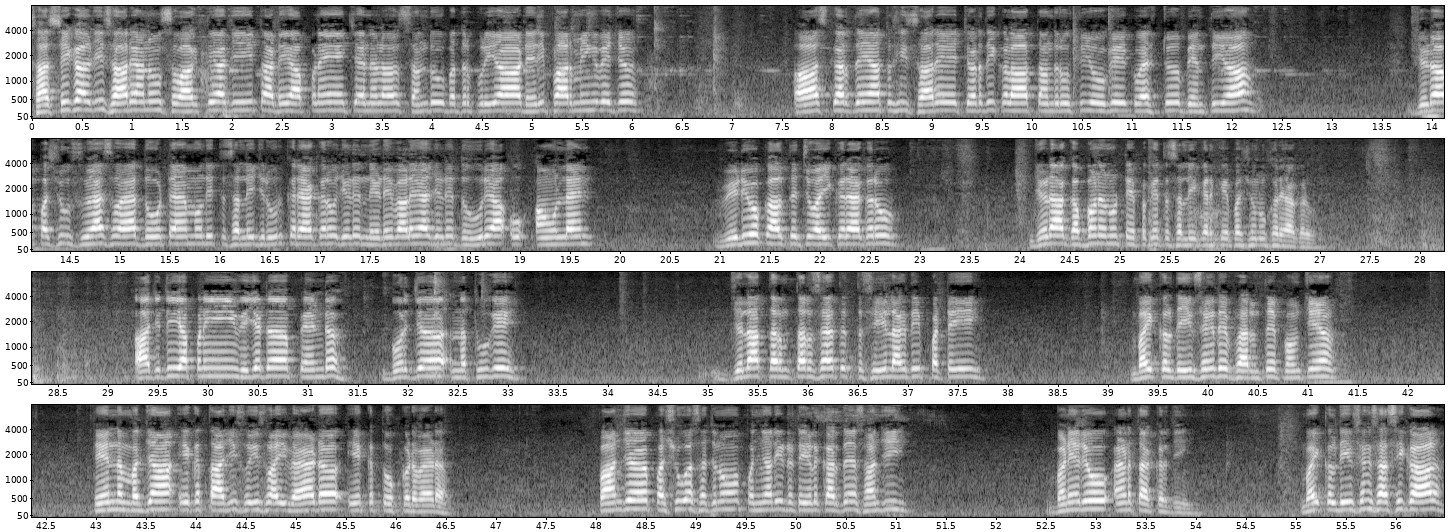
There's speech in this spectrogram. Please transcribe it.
ਸਤਿ ਸ਼੍ਰੀ ਅਕਾਲ ਜੀ ਸਾਰਿਆਂ ਨੂੰ, ਸਵਾਗਤ ਹੈ ਜੀ ਤੁਹਾਡੇ ਆਪਣੇ channel Sandhu Badarpuria dairy farming ਵਿੱਚ। ਆਸ ਕਰਦੇ ਆ ਤੁਸੀਂ ਸਾਰੇ ਚੜ੍ਹਦੀ ਕਲਾ, ਤੰਦਰੁਸਤੀ ਹੋਗੇ ਰਿਕਵੈਸਟ ਬੇਨਤੀ ਆ। ਜਿਹੜਾ ਪਸ਼ੂ ਸੋਇਆ ਸੋਇਆ ਦੋ ਟਾਈਮ ਉਹਦੀ ਤਸੱਲੀ ਜ਼ਰੂਰ ਕਰਿਆ ਕਰੋ, ਜਿਹੜੇ ਨੇੜੇ ਵਾਲੇ ਆ, ਜਿਹੜੇ ਦੂਰ ਆ, ਉਹ ਆਨਲਾਈਨ ਵੀਡੀਓ ਕਾਲ ਤੇ ਚਵਾਈ ਕਰਿਆ ਕਰੋ। ਜਿਹੜਾ ਗੱਬਣ ਉਹਨੂੰ ਟਿੱਪ ਕੇ ਤਸੱਲੀ ਕਰਕੇ ਪਸ਼ੂ ਨੂੰ ਖਰਿਆ ਕਰੋ। ਅੱਜ ਦੀ ਆਪਣੀ ਵਿਜ਼ਿਟ ਪਿੰਡ ਬੁਰਜ ਨਥੂਗੇ। ਜ਼ਿਲ੍ਹਾ ਤਰਨਤਾਰਨ ਸਾਹਿਬ ਤੇ ਤਹਿਸੀਲ ਲੱਗਦੀ ਪੱਟੀ ਬਾਈ ਕੁਲਦੀਪ ਸਿੰਘ ਦੇ ਫਾਰਮ ਤੇ ਪਹੁੰਚੇ ਆ ਤਿੰਨ ਮੱਝਾਂ, ਇੱਕ ਤਾਜੀ ਸੂਈ ਸਵਾਈ ਵੈੜ, ਇੱਕ ਤੋਕੜ ਵੈੜ। ਪੰਜ ਪਸ਼ੂ ਆ ਸੱਜਣੋ, ਪੰਜਾਂ ਦੀ ਡਿਟੇਲ ਕਰਦੇ ਆ ਸਾਂਝੀ। ਬਣੇ ਰਹੋ ਐਂਡ ਤੱਕਰ ਜੀ। ਬਾਈ ਕੁਲਦੀਪ ਸਿੰਘ ਸਤਿ ਸ਼੍ਰੀ ਅਕਾਲ।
